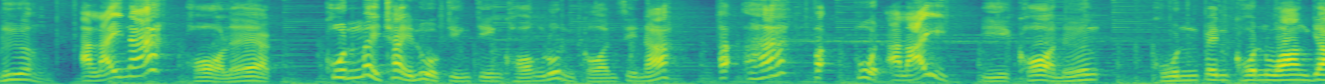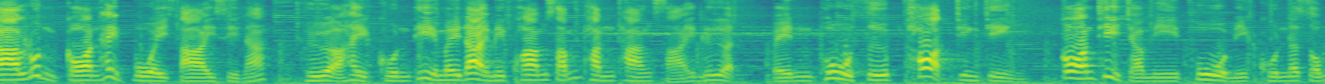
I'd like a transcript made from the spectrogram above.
เรื่อง อะไรนะ ข้อแรก คุณไม่ใช่ลูกจริงๆ ของรุ่นก่อนสินะอะฮะพูดอะไร อีกข้อหนึ่งคุณเป็นคนวางยารุ่นก่อนให้ป่วยตายสินะ เพื่อให้คุณที่ไม่ได้มีความสัมพันธ์ทางสายเลือด เป็นผู้สืบทอดจริง ๆ ก่อนที่จะมีผู้มีคุณสม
